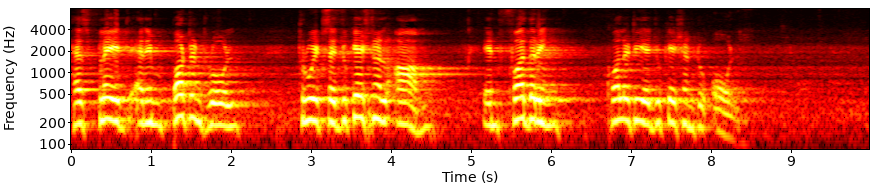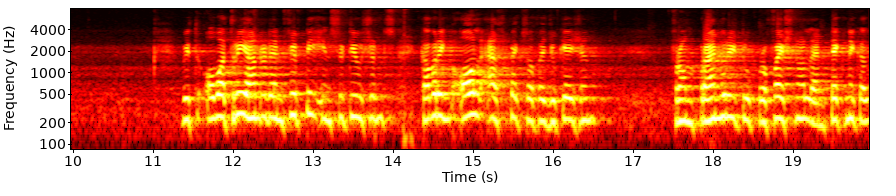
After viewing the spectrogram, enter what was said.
has played an important role through its educational arm in furthering quality education to all. With over 350 institutions covering all aspects of education, from primary to professional and technical,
